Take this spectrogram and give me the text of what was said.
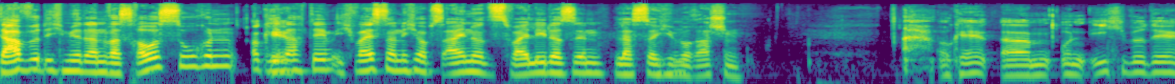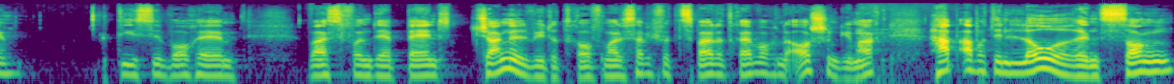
Da würde ich mir dann was raussuchen. Okay. Je nachdem. Ich weiß noch nicht, ob es ein oder zwei Lieder sind. Lasst Mhm. euch überraschen. Okay, ähm, und ich würde diese Woche was von der Band Jungle wieder drauf machen. Das habe ich vor zwei oder drei Wochen auch schon gemacht. Hab aber den loweren Song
